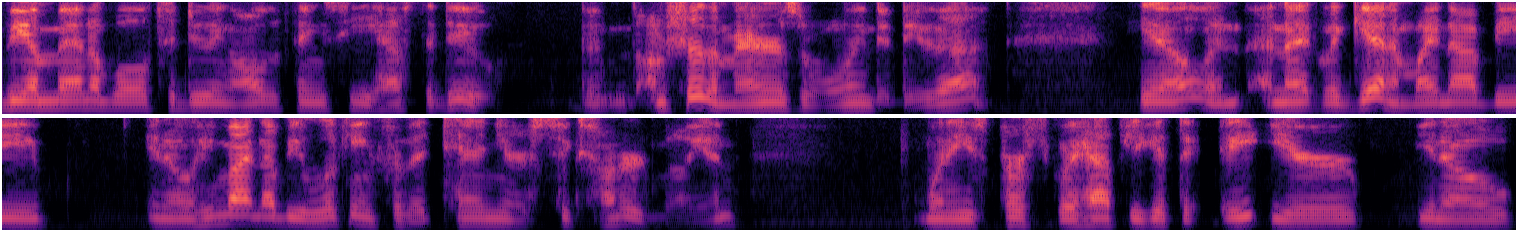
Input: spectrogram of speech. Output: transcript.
be amenable to doing all the things he has to do. I'm sure the Mariners are willing to do that, you know, and, and I, again, it might not be, you know, he might not be looking for the 10 year, 600 million when he's perfectly happy to get the eight year, you know,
